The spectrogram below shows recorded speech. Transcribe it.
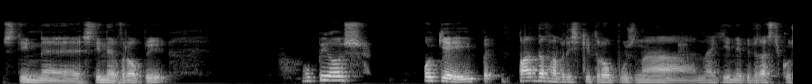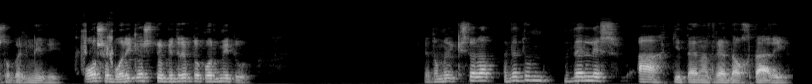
στην, ε, στην Ευρώπη ο οποίος Οκ, πάντα θα βρίσκει τρόπους να, να γίνει επιδραστικός στο παιχνίδι. Όσο μπορεί και όσο του επιτρέπει το κορμί του. Για το Μίλκης τώρα δεν, τον, δεν λες «Α, κοίτα ένα 38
